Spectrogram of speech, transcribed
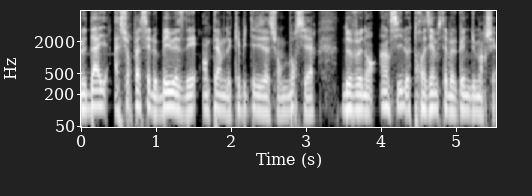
le DAI a surpassé le BUSD en termes de capitalisation boursière, devenant ainsi le troisième stablecoin du marché.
